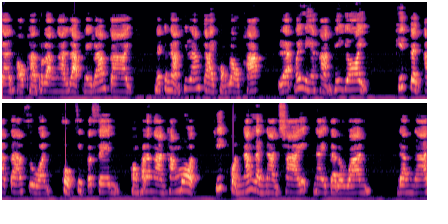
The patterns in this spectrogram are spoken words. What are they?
การเผาผลาญพลังงานหลักในร่างกาย ในขณะที่ร่างกายของเราพัก และไม่มีอาหารให้ย่อย คิดเป็นอัตราส่วน 60%ของพลังงานทั้งหมดที่คนนั่งนานๆใช้ในแต่ละวัน ดังนั้น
